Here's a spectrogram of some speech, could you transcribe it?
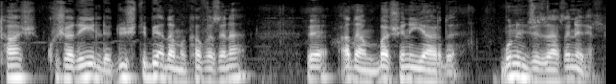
taş kuşa değil de düştü bir adamın kafasına ve adam başını yardı. Bunun cezası nedir?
